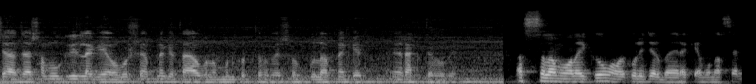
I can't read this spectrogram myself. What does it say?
যা যা সামগ্রী লাগে অবশ্যই আপনাকে তা অবলম্বন করতে হবে, সবগুলো আপনাকে রাখতে হবে। আসসালামু আলাইকুম, আমার কলিজার ভাইয়েরা কেমন আছেন?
